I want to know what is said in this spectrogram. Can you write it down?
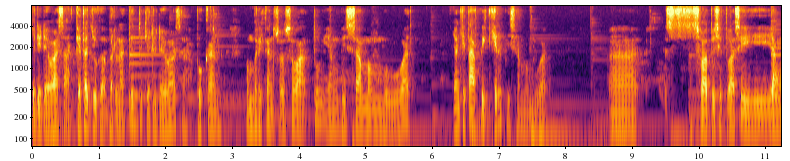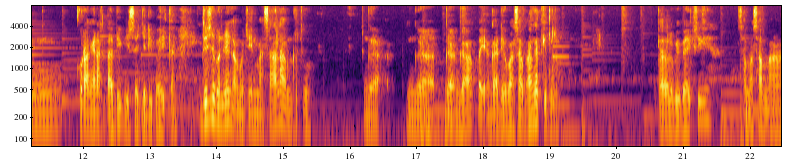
jadi dewasa. Kita juga berlatih untuk jadi dewasa bukan memberikan sesuatu yang bisa membuat yang kita pikir bisa membuat uh, suatu situasi yang kurang enak tadi bisa jadi baikan. Itu sebenarnya nggak mecahin masalah menurutku nggak nggak nggak nggak apa ya nggak dewasa banget gitu loh. Kalau lebih baik sih sama-sama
